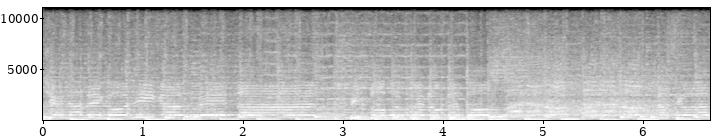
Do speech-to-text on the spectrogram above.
llena de gol y gambetas. Y todo el pueblo cantó. Nació la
